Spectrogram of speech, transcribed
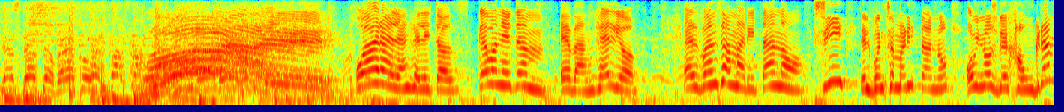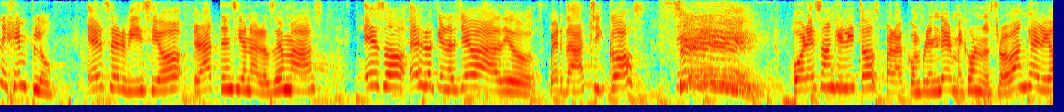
Ya estás abajo. ¡Órale, angelitos! ¡Qué bonito evangelio! El buen samaritano. Sí, el buen samaritano hoy nos deja un gran ejemplo. El servicio, la atención a los demás, eso es lo que nos lleva a Dios, ¿verdad chicos? ¡Sí! Por eso, angelitos, para comprender mejor nuestro evangelio,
